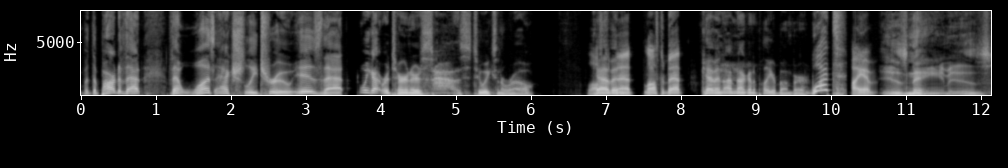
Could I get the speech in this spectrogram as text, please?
But the part of that that was actually true is that we got returners. This is two weeks in a row. Lost Kevin. a bet. Lost a bet. Kevin, I'm not going to play your bumper. What? I am. His name is.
